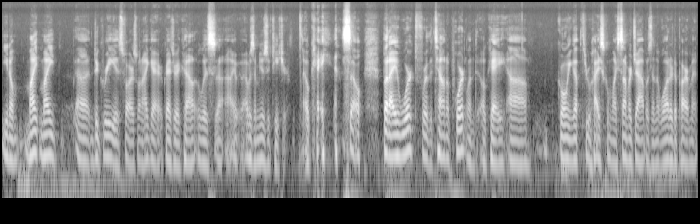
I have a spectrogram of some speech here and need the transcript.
you know, my my uh, degree as far as when I got, graduated college was uh, I, I was a music teacher. Okay, so, but I worked for the town of Portland. Okay. Uh, growing up through high school, my summer job was in the water department.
